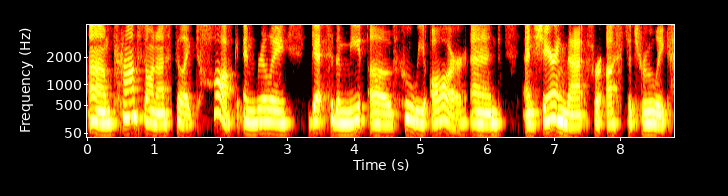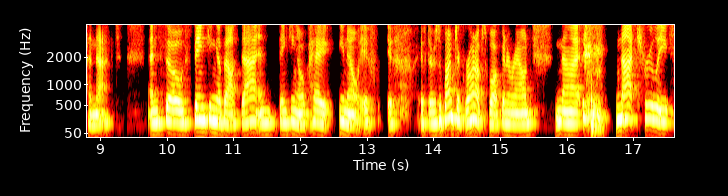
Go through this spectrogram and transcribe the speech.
um, prompts on us to like talk and really get to the meat of who we are and and sharing that for us to truly connect. And so thinking about that and thinking okay you know if if if there's a bunch of grown-ups walking around not not truly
